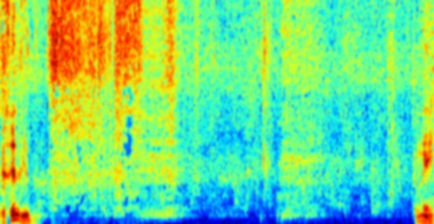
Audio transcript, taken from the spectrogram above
Esse é vidro. Também.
